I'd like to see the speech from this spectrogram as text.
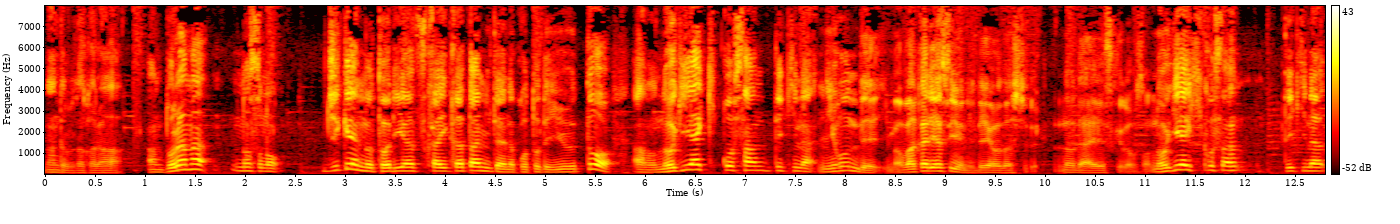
なんだろう、だから、あの、ドラマのその、事件の取り扱い方みたいなことで言うと、あの、乃木明子さん的な、日本で今分かりやすいように例を出してるのであれですけど、その乃木明子さん的な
